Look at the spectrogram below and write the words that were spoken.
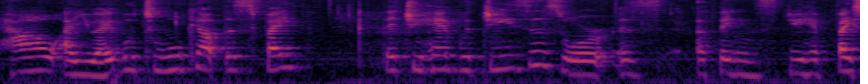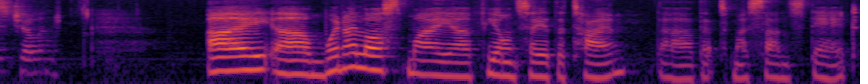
How are you able to walk out this faith that you have with Jesus, or is are things do you have face challenge? I um, when I lost my uh, fiance at the time, uh, that's my son's dad.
